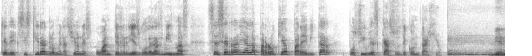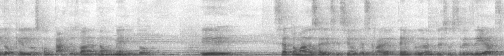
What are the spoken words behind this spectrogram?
que de existir aglomeraciones o ante el riesgo de las mismas, se cerraría la parroquia para evitar posibles casos de contagio. Viendo que los contagios van en aumento, eh, se ha tomado esa decisión de cerrar el templo durante esos tres días,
